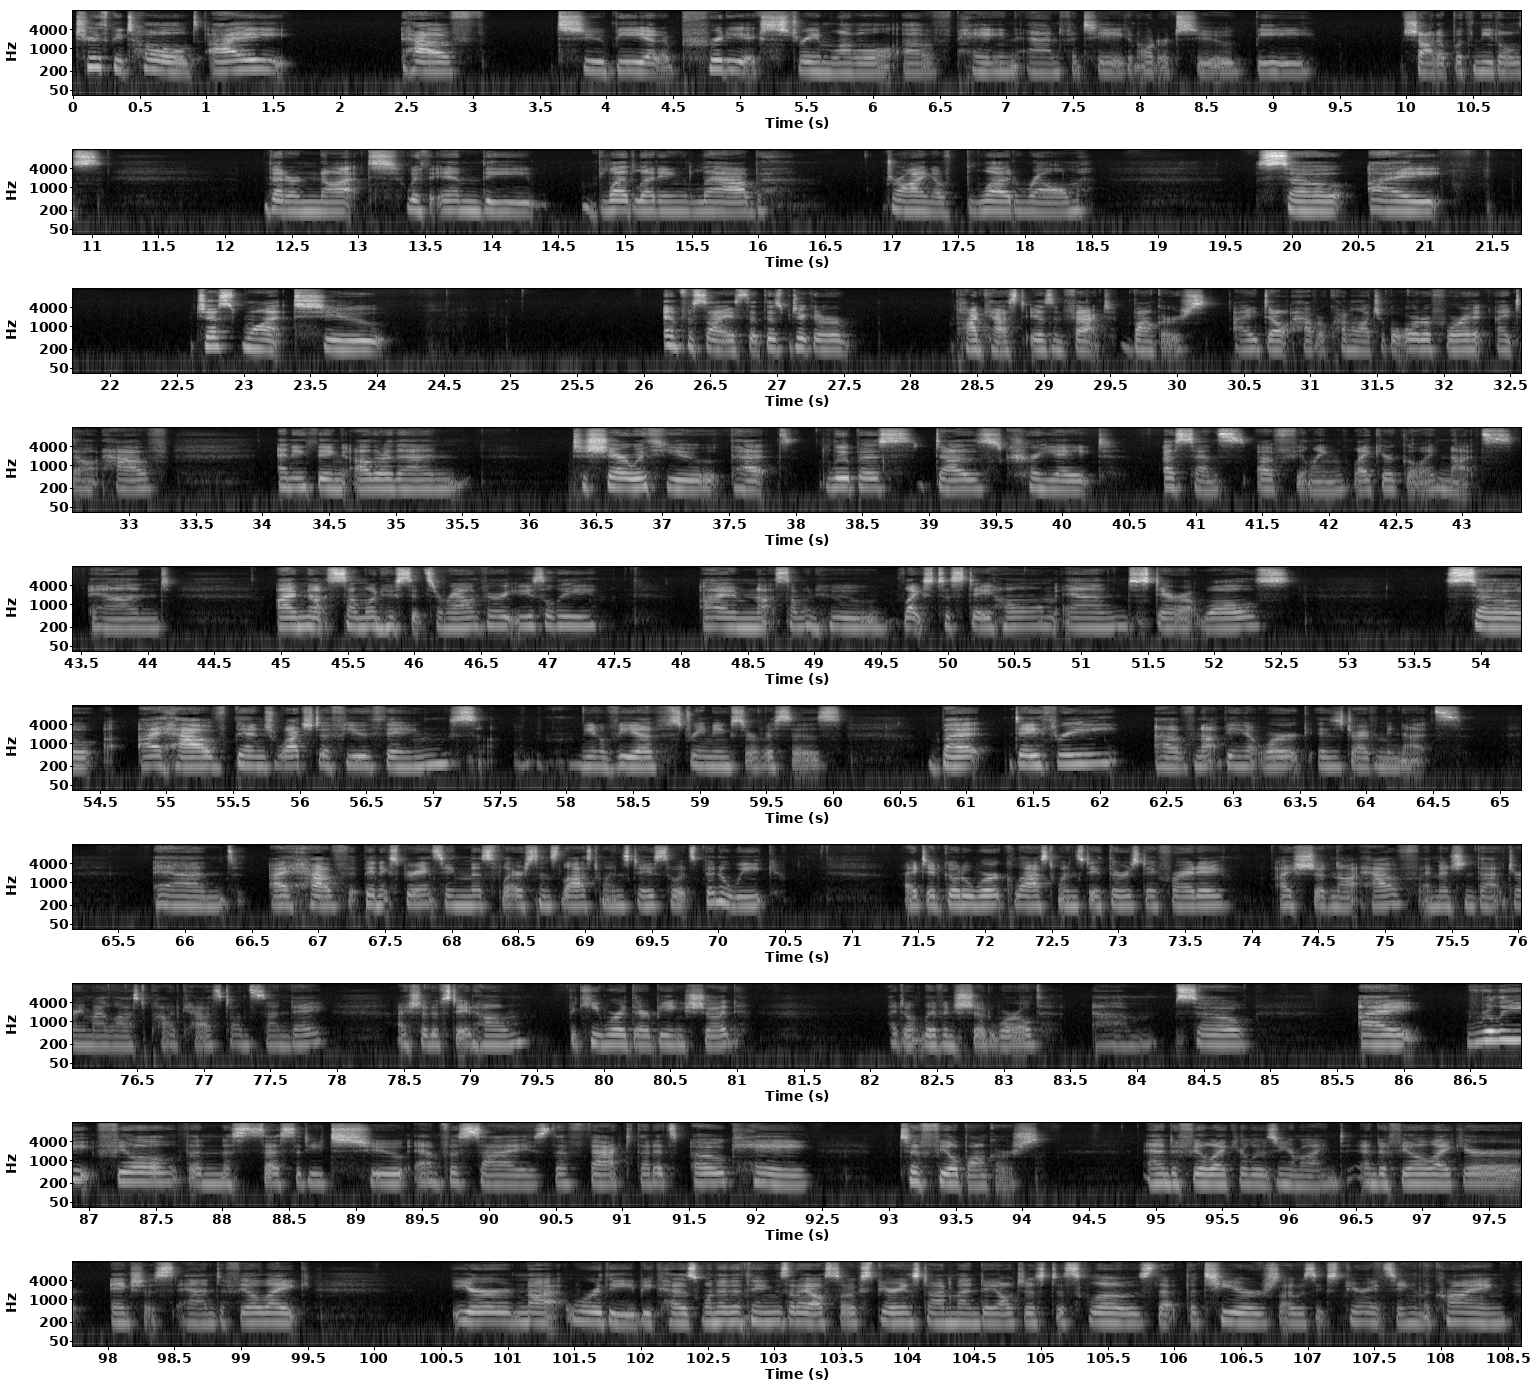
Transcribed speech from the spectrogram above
truth be told, I have to be at a pretty extreme level of pain and fatigue in order to be shot up with needles that are not within the bloodletting lab drawing of blood realm. So I just want to emphasize that this particular podcast is in fact bonkers. I don't have a chronological order for it. I don't have anything other than to share with you that lupus does create a sense of feeling like you're going nuts. And I'm not someone who sits around very easily. I'm not someone who likes to stay home and stare at walls. So I have binge watched a few things, you know, via streaming services. But day three of not being at work is driving me nuts. And I have been experiencing this flare since last Wednesday, so it's been a week. I did go to work last Wednesday, Thursday, Friday. I should not have. I mentioned that during my last podcast on Sunday. I should have stayed home. The key word there being should. I don't live in should world. Um, so I really feel the necessity to emphasize the fact that it's okay to feel bonkers and to feel like you're losing your mind and to feel like you're anxious and to feel like you're not worthy because one of the things that I also experienced on Monday, I'll just disclose that the tears I was experiencing and the crying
